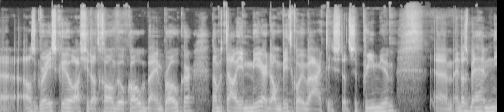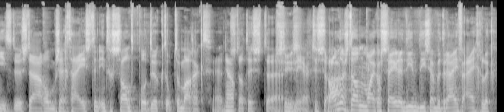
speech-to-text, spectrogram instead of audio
uh, als Grayscale, als je dat gewoon wil kopen bij een broker, dan betaal je meer dan Bitcoin waard is. Dat is de premium. Um, en dat is bij hem niet. Dus daarom zegt hij, is het een interessant product op de markt. Hè? Dus ja. dat is het uh, meer. Het is maar, anders dan Michael Saylor, die, die zijn bedrijf eigenlijk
